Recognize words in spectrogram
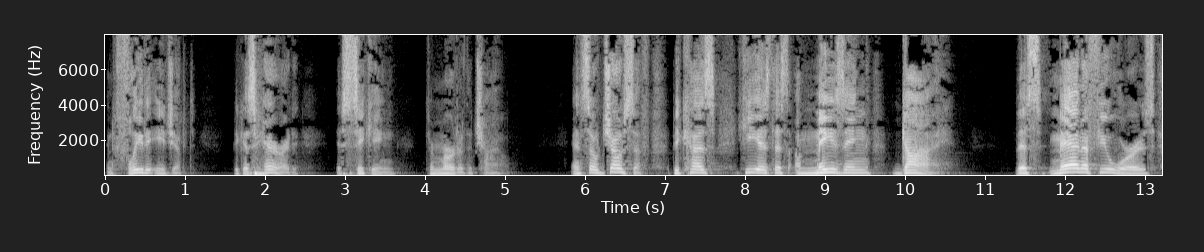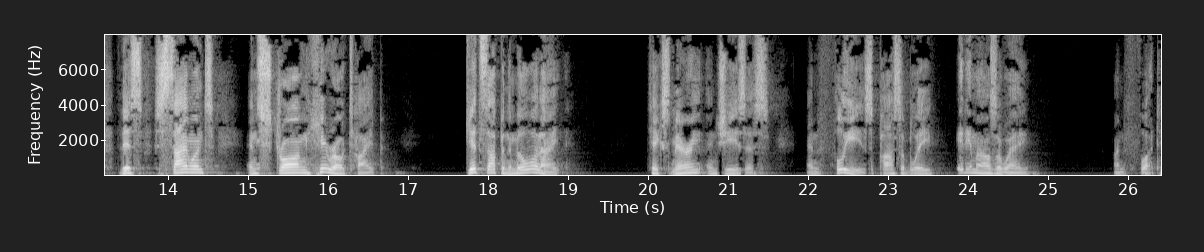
and flee to Egypt because Herod is seeking to murder the child. And so Joseph, because he is this amazing guy, this man of few words, this silent and strong hero type, gets up in the middle of the night, takes Mary and Jesus, and flees possibly 80 miles away on foot,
